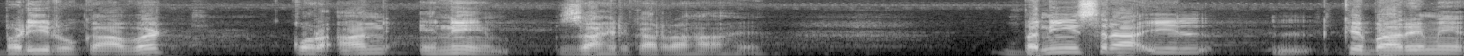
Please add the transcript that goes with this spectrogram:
बड़ी रुकावट कुरान इन्हें ज़ाहिर कर रहा है। बनी इसराइल के बारे में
